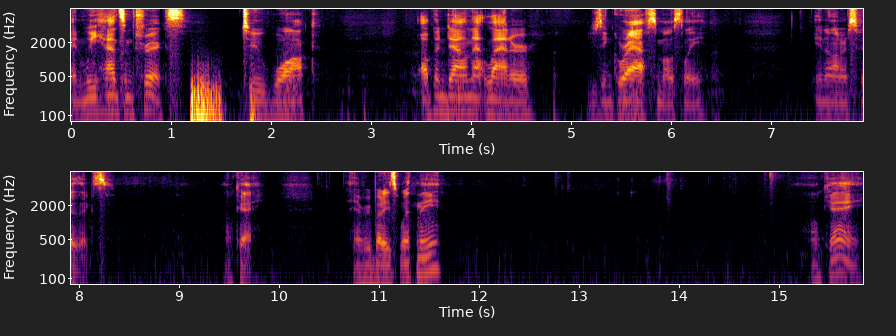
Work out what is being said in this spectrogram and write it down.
And we had some tricks to walk up and down that ladder using graphs mostly in honors physics. Okay. Everybody's with me? Okay.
